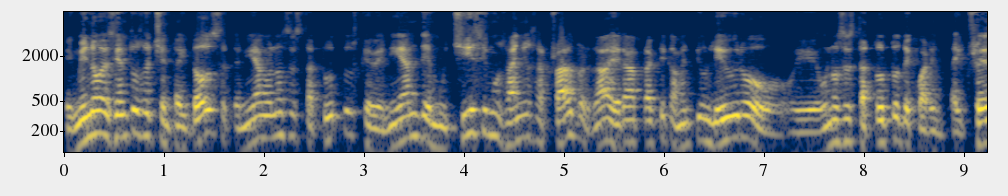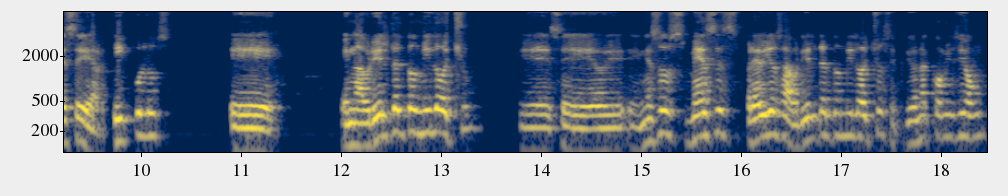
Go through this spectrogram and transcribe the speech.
en 1982 se tenían unos estatutos que venían de muchísimos años atrás, ¿verdad? Era prácticamente un libro, eh, unos estatutos de 43 artículos. Eh, en abril del 2008, en esos meses previos a abril del 2008, se creó una comisión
